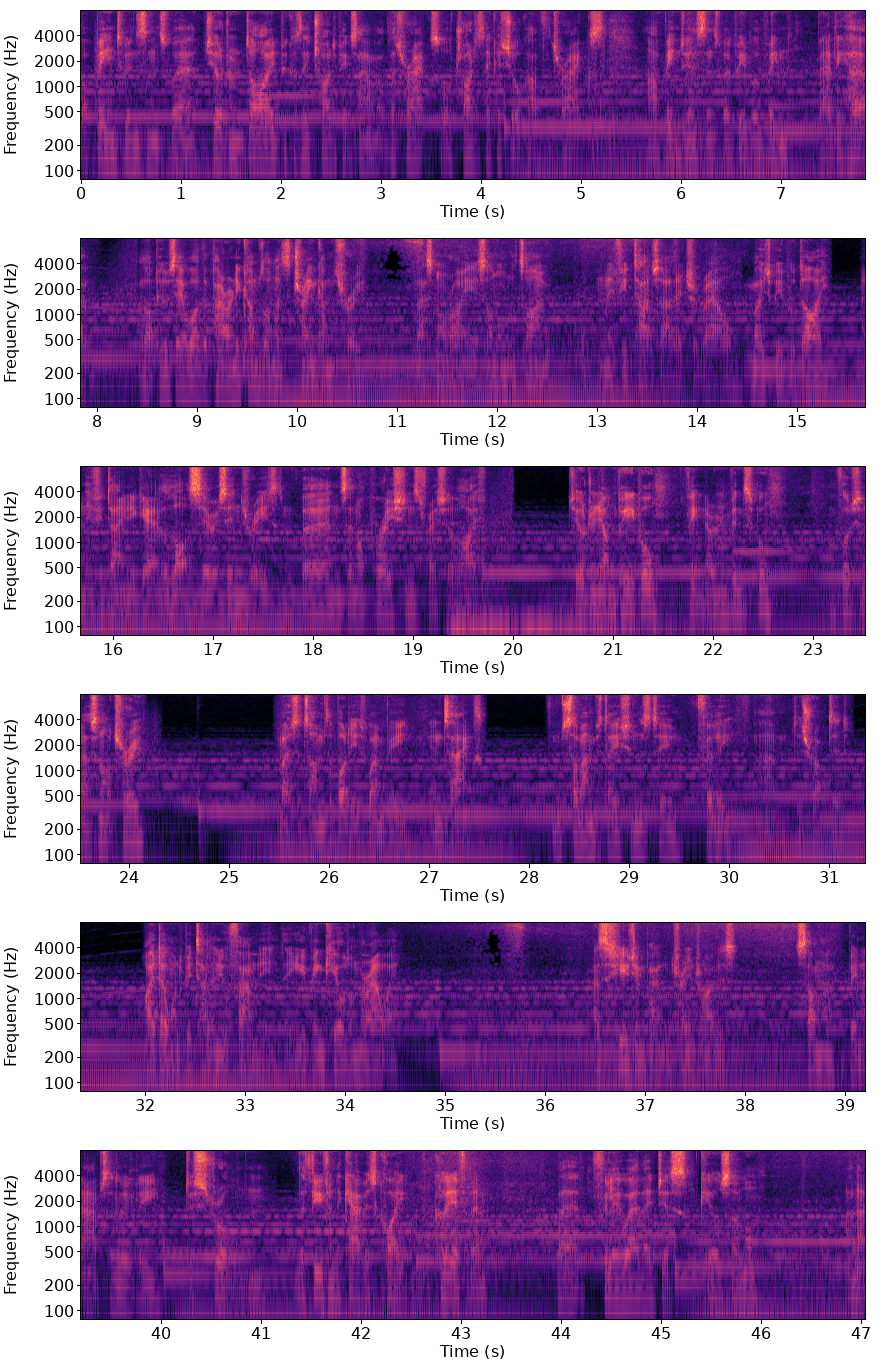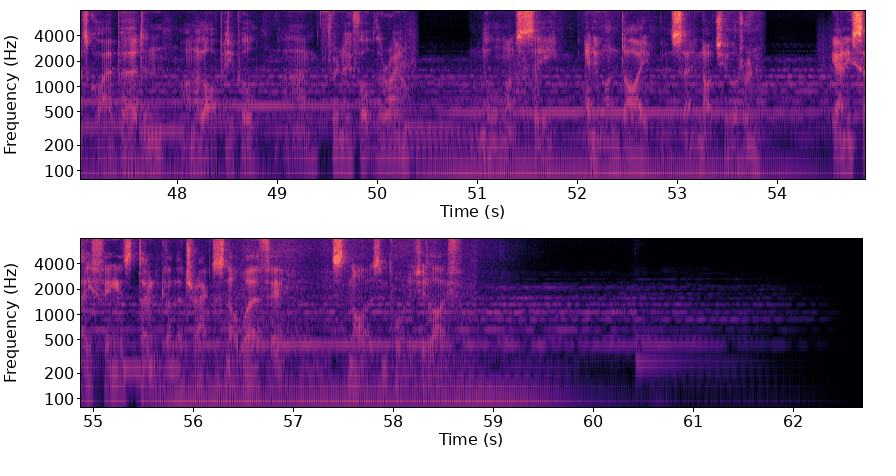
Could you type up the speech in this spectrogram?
I've been to incidents where children have died because they tried to pick something up the tracks or tried to take a shortcut up the tracks. I've been to incidents where people have been badly hurt. A lot of people say, well, the power only comes on as the train comes through. That's not right, it's on all the time. And if you touch that electric rail, most people die. And if you don't, you get a lot of serious injuries and burns and operations for the rest of your life. Children, young people think they're invincible. Unfortunately, that's not true. Most of the times, the bodies won't be intact, from some amputations to fully um, disrupted. I don't want to be telling your family that you've been killed on the railway. Has a huge impact on train drivers. Some have been absolutely distraught, and the thief in the cab is quite clear for them. They're fully aware they've just killed someone, and that's quite a burden on a lot of people um, through no fault of their own. No one wants to see anyone die, but certainly not children. The only safe thing is don't go on the tracks, it's not worth it. It's not as important as your life.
